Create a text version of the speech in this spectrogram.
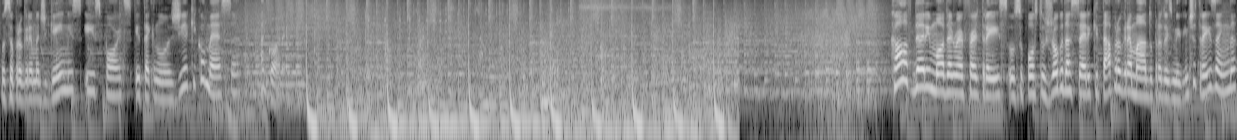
o seu programa de games, esportes e tecnologia que começa agora. Call of Duty Modern Warfare 3, o suposto jogo da série que está programado para 2023 ainda,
